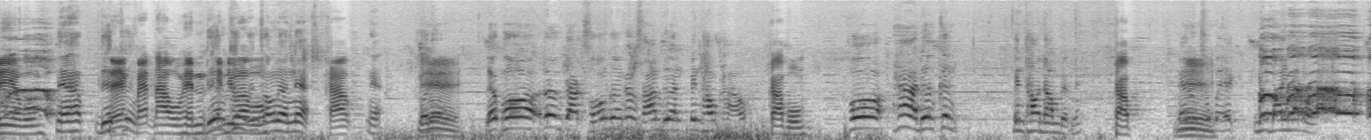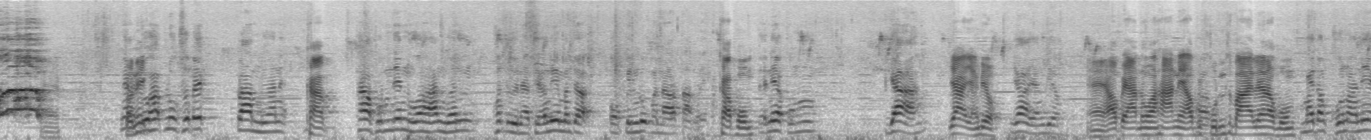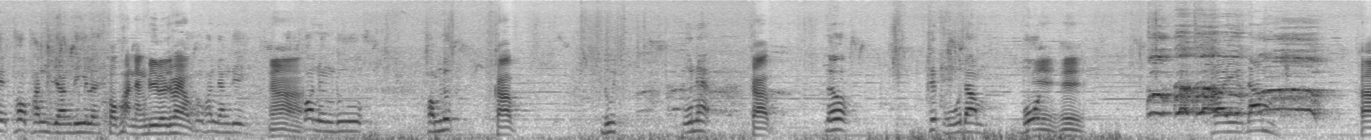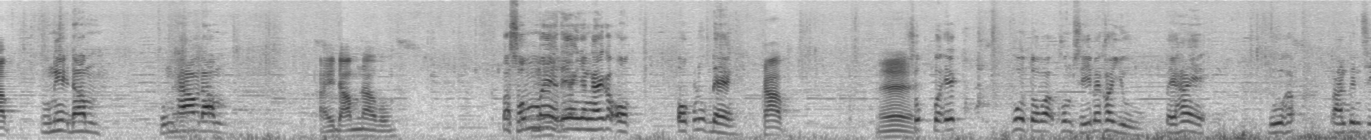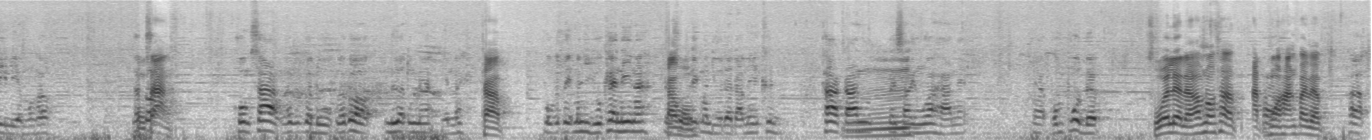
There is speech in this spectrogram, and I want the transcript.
นี่ครับผมเนี่ยครับเดือนแดงครึ่งแป๊ดนะครับผมเห็นเดือนเห็นคอยู่รึ่ครับผงถึมงสองเดือนเนี่ยครับ เนี่ยตัวนี้นี่ แล้วพอเริ่มจากสองเดือนเข้าสามเดือนเป็นเทาขาว ครับผม พอห้าเดือนขึ้นเป็นเทาดำแบบนี้ ครับ แล้วลูนี่กซูเปอร์เอ็กซ์มีใบมีหลอดตัวนี้เนี่ยดูครับลูกซูเปอร์เอ็กซ์กล้ามเนื้อเนี่ยครับ ถ้าผมเน้นหัวอาหารเหมือนคนอื่นเนี่ยแถวนี้มันจะออกเป็นลูกมะนาวตัดเลยครับผม แต่เนี่ยผมย่าหญ้าอย่างเดียวย่าอย่างเดียวแหมเอาไปอาหนูอาหารเนี่ยเอาไปครับขุนสบายเลยนะครับผมไม่ต้องขุนอันนี้พ่อพันธุ์อย่างดีเลยข้าวพันธุ์อย่างดีเลยใช่ไหมครับพ่อพันธุ์อย่างดีอ่าข้อหนึ่งดูความลึกครับ ดูดูเนี่ยครับ แล้วคลิปหูดำโบนนี่นี่ไข่ดครับำ ตรงนี้ดำถุงเท้าดไข่ดำนะครับผมำผสมแม่แดงยังไงก็ออกออกลูกแดงครับนี่ซุปเปอร์เอ็กซ์พูดตรงว่าคุมสีไม่ค่อยอยู่ แต่ให้ดูครับการเป็นสี่เหลี่ยมของเขาโครงสร้างโครงสร้างแล้วก็กระดูกแล้วก็เนื้อตรงเนี้ยเห็นไหมครับ ปกติมันจะอยู่แค่นี้นะแต่ครับสผมเปคมันอยู่ระดับนี้ขึ้น ถ้าการอืม ไปใส่หัวอาหารเนี่ยเนี่ยผมพูดแบบ สวยเลยแหละครับเน้องถ้าอัดหัวหันไปแบบว่า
